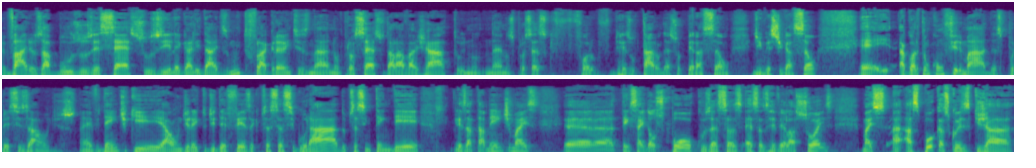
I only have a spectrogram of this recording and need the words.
vários abusos, excessos e ilegalidades muito flagrantes na, no processo da Lava Jato e no, né, nos processos que for, resultaram dessa operação de investigação, é, agora estão confirmadas por esses áudios. É evidente que há um direito de defesa que precisa ser assegurado, precisa se entender exatamente, mas é, tem saído aos poucos essas, essas revelações, mas a, as poucas coisas que já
